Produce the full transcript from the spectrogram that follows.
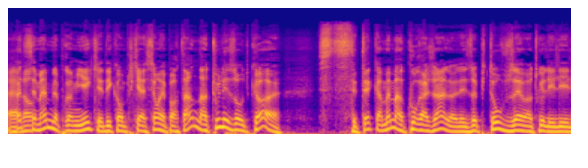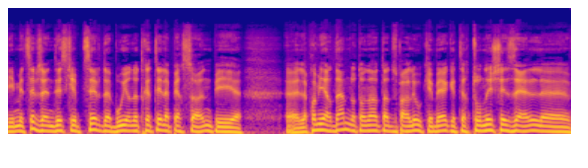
En fait, c'est même le premier qui a des complications importantes. Dans tous les autres cas, c'était quand même encourageant. Les hôpitaux faisaient, en tout cas, les, les, médecins faisaient un descriptif de oui, on a traité la personne, puis euh, la première dame dont on a entendu parler au Québec était retournée chez elle euh,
